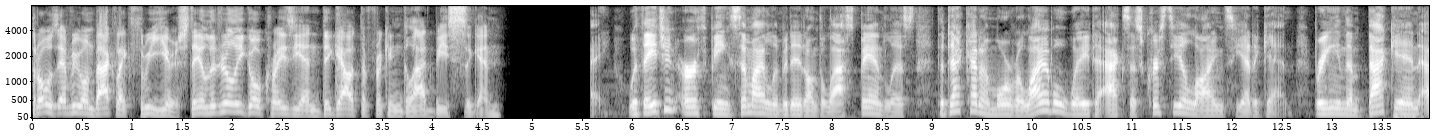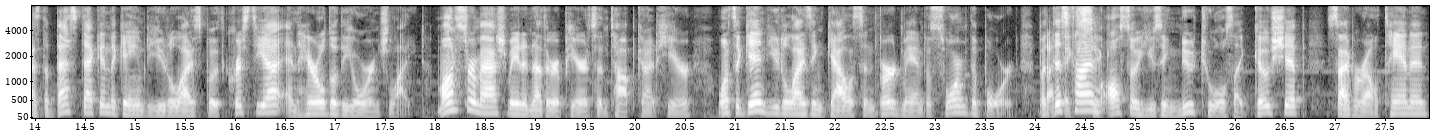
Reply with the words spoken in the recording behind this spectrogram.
throws everyone back like three years. They literally go crazy and dig out the freaking glad beasts again. With Agent Earth being semi-limited on the last ban list, the deck had a more reliable way to access Christia lines yet again, bringing them back in as the best deck in the game to utilize both Christia and Herald of the Orange Light. Monster Mash made another appearance in Top Cut here, once again utilizing Gallus and Birdman to swarm the board, but That this time sick. also using new tools like Ghost Ship, Cyber Tannen,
